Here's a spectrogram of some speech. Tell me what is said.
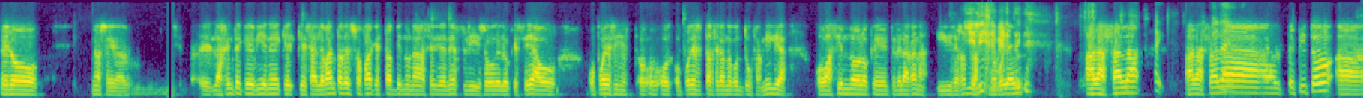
Pero, no sé, eh, la gente que viene, que, que se levanta del sofá que estás viendo una serie de Netflix o de lo que sea, o, o puedes, ir- o, o- o puedes estar cenando con tu familia o haciendo lo que te dé la gana y dices, Y ostras, me voy a ir a la sala, a la sala Pepito a,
